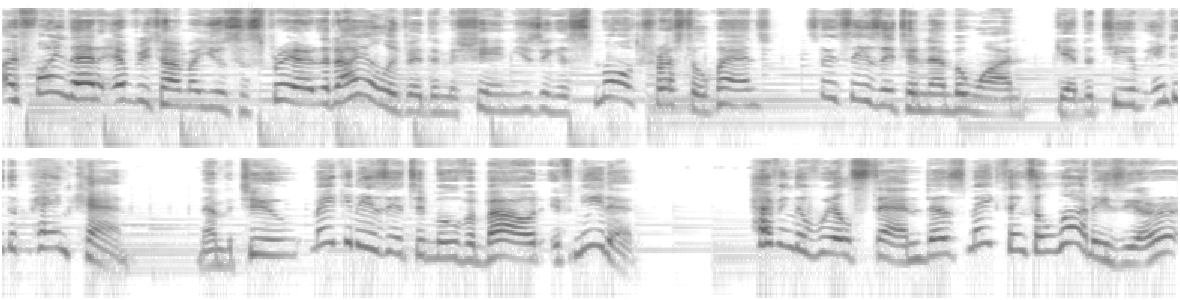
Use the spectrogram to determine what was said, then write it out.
I find that every time I use a sprayer that I elevate the machine using a small trestle bench so it's easy to number 1 get the tube into the paint can, number 2 make it easier to move about if needed. Having the wheel stand does make things a lot easier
